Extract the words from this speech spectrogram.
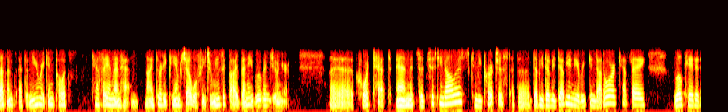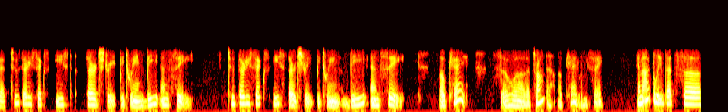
7th at the Nuyorican Poets Cafe in Manhattan. 9:30 p.m. show will feature music by Benny Rubin Jr uh, quartet, and it's at fifteen dollars. Can be purchased at the www.nuyorican.org cafe, located at two thirty six East Third Street between B and C. Two thirty six East Third Street between B and C. Okay, so uh, that's Rhonda. Okay, let me see, and I believe that's uh,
